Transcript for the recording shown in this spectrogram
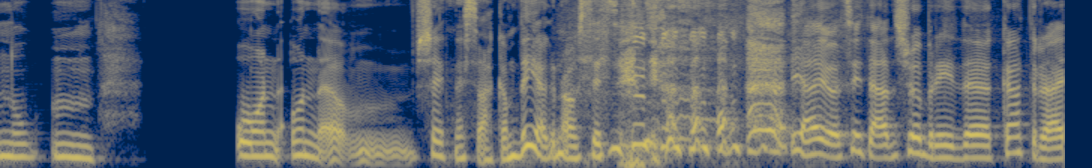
Nu, mm, Un, un um, šeit nesākam diagnosticēt. Jā, jo citādi šobrīd uh, katrai,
